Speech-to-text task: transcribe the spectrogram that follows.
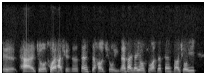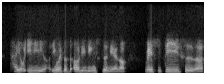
这个他就后来他选择了三十号球衣。那大家又说啊，这三十号球衣太有意义了，因为这是二零零四年了，梅西第一次呢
